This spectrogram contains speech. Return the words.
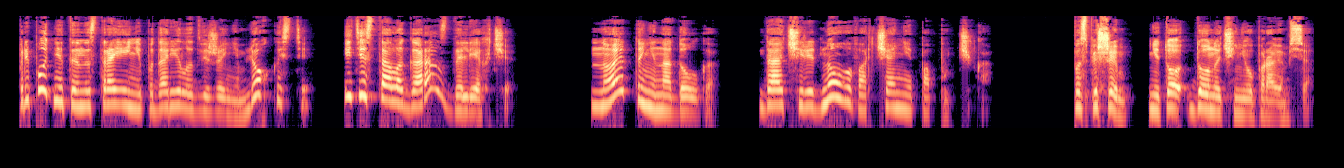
Приподнятое настроение подарило движением легкости, идти стало гораздо легче. Но это ненадолго, до очередного ворчания попутчика. «Поспешим, не то до ночи не управимся».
